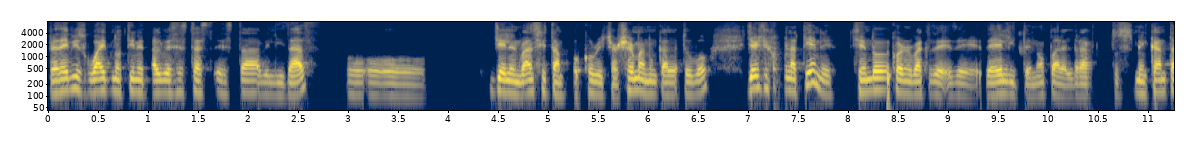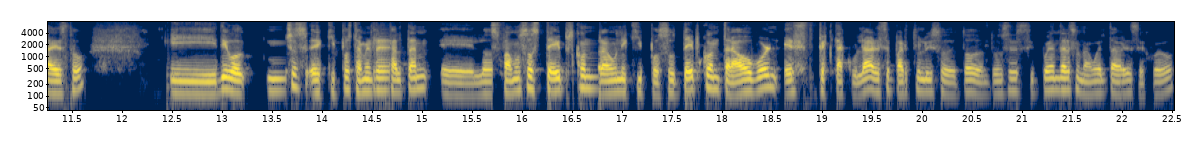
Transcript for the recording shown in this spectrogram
Davis White no tiene tal vez esta, esta habilidad o Jalen Ramsey tampoco, Richard Sherman nunca la tuvo. Jersey Horn la tiene, siendo un cornerback de élite, ¿no? Para el draft. Entonces me encanta esto. Y digo, muchos equipos también resaltan eh, los famosos tapes contra un equipo. Su tape contra Auburn es espectacular, ese partido lo hizo de todo. Entonces, si pueden darse una vuelta a ver ese juego,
